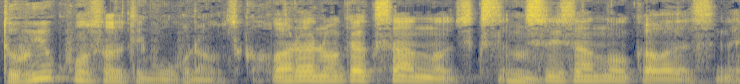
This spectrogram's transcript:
どういうコンサルティングを行うんですか？我々のお客さんの水産農家はですね、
